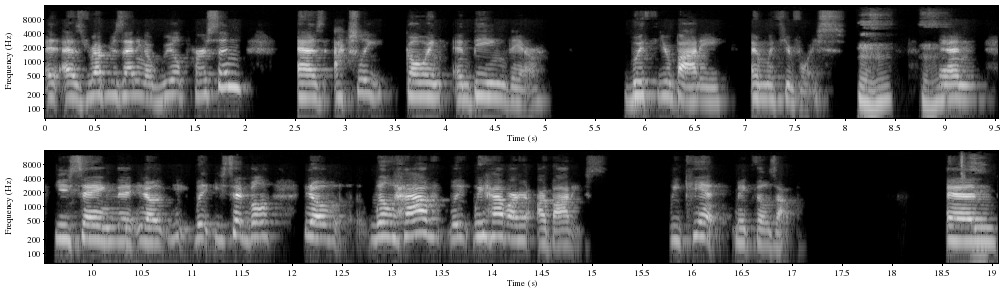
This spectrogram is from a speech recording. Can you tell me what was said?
as representing a real person as actually going and being there with your body and with your voice. Mm-hmm. Mm-hmm. And he's saying that, you know, he, he said, well, you know, we'll have, we, we have our, our bodies. We can't make those up. And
